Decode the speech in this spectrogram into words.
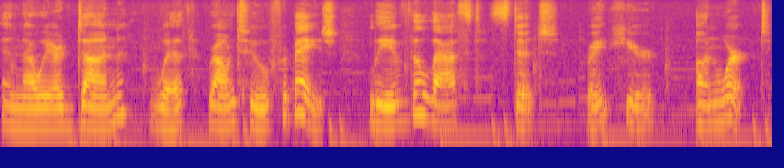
And now we are done with round two for beige. Leave the last stitch right here unworked.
